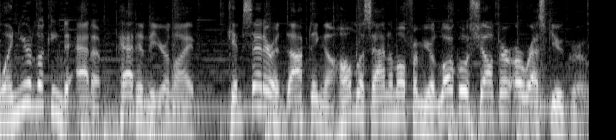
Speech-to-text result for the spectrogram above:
When you're looking to add a pet into your life, consider adopting a homeless animal from your local shelter or rescue group.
